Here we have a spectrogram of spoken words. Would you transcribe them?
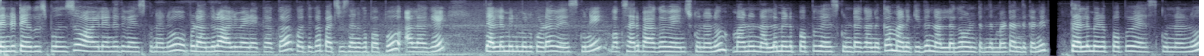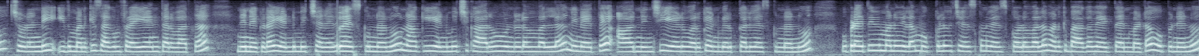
రెండు టేబుల్ స్పూన్స్ ఆయిల్ అనేది వేసుకున్నాను. ఇప్పుడు అందులో ఆయిల్ వేడెక్కాక కొద్దిగా పచ్చిశనగపప్పు అలాగే తెల్ల మినుములు కూడా వేసుకుని ఒకసారి బాగా వేయించుకున్నాను. మనం నల్ల మినపప్పు వేసుకుంటే కనుక మనకి ఇది నల్లగా ఉంటుందన్నమాట. అందుకని తెల్ల మినపప్పు వేసుకున్నాను. చూడండి ఇది మనకి సగం ఫ్రై అయిన తర్వాత నేను ఇక్కడ ఎండుమిర్చి అనేది వేసుకున్నాను. నాకు ఈ ఎండుమిర్చి కారం ఉండడం వల్ల నేనైతే ఆరు నుంచి ఏడు వరకు ఎండుమిరపకాయలు వేసుకున్నాను. ఇప్పుడైతే ఇవి మనం ఇలా ముక్కలు చేసుకుని వేసుకోవడం వల్ల మనకి బాగా వేగుతాయి అనమాట ఇప్పుడు నేను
